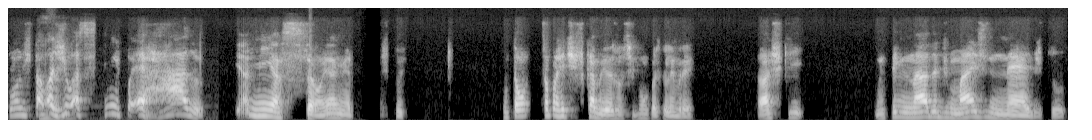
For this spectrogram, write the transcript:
Plano de tal uhum. agiu assim, foi errado. E a minha ação, e a minha atitude. Então, só pra retificar mesmo, assim, uma coisa que eu lembrei. Eu acho que não tem nada de mais inédito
